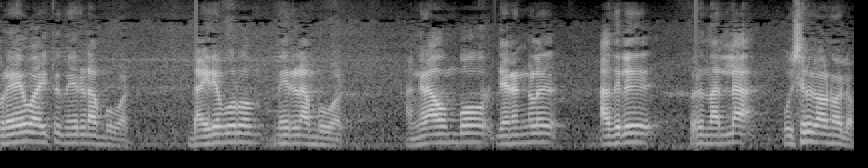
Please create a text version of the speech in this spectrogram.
ബ്രേവ് ആയിട്ട് നേരിടാൻ പോവാണ്. ധൈര്യപൂർവം നേരിടാൻ പോവാണ്. അങ്ങനെ ആവുമ്പോൾ ജനങ്ങൾ അതിൽ ഒരു നല്ല ഉശിറ് കാണുമല്ലോ.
